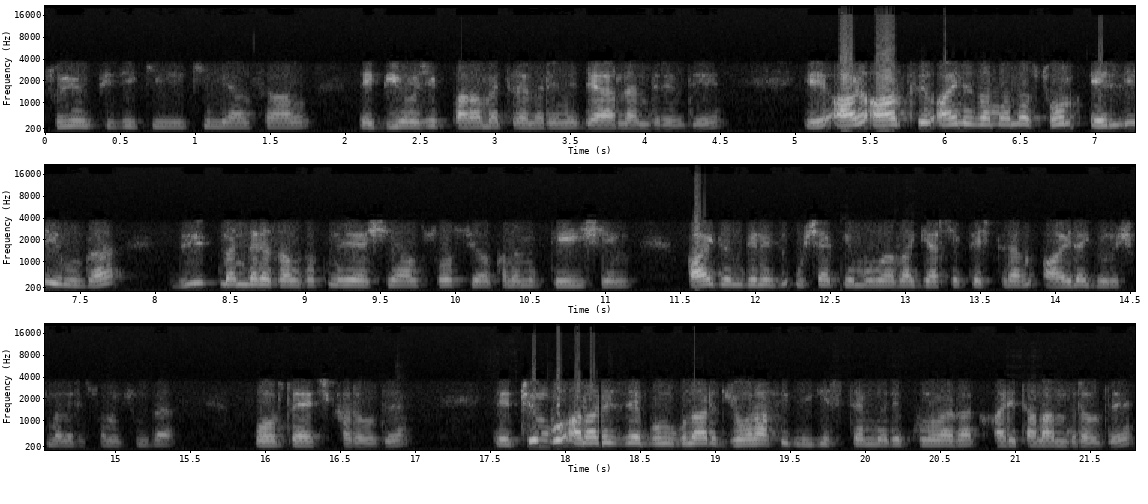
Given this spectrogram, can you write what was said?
suyun fiziki, kimyasal ve biyolojik parametrelerini değerlendirildi. E, artı aynı zamanda son 50 yılda Büyük Menderes Havzası'nda yaşayan sosyoekonomik değişim, Aydın Denizi, Uşak ve Muğla'da gerçekleştirilen aile görüşmeleri sonucunda ortaya çıkarıldı. E, tüm bu analiz ve bulgular coğrafi bilgi sistemleri kullanarak haritalandırıldı.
